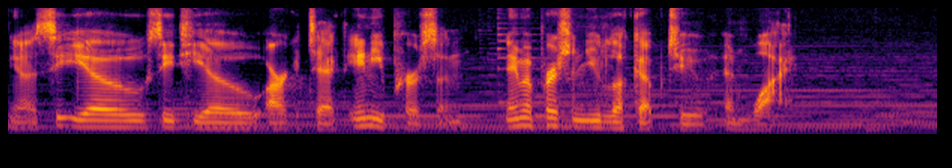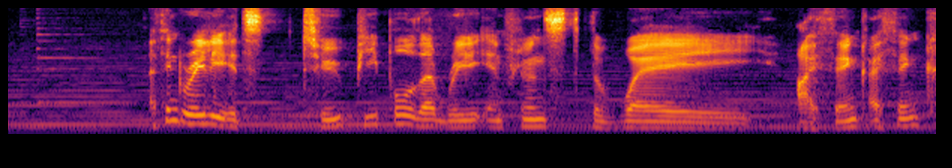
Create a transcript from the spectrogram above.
You know, CEO, CTO, architect, any person. Name a person you look up to and why. I think really it's two people that really influenced the way I think. I think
